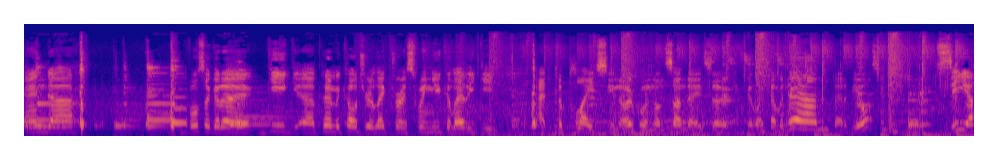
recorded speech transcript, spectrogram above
And uh, we've also got a gig, uh, permaculture electro swing ukulele gig at The Place in Oakland on Sunday. So if you feel like coming down, that'd be awesome. See ya.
